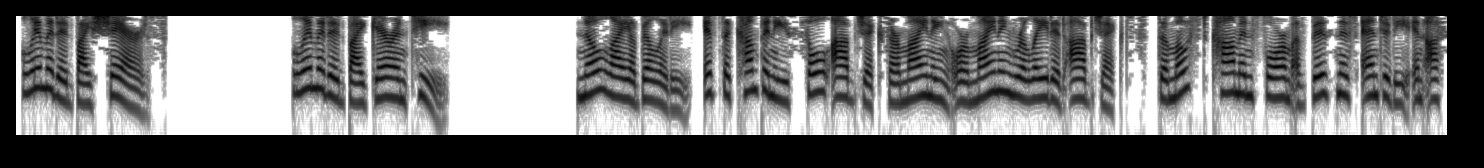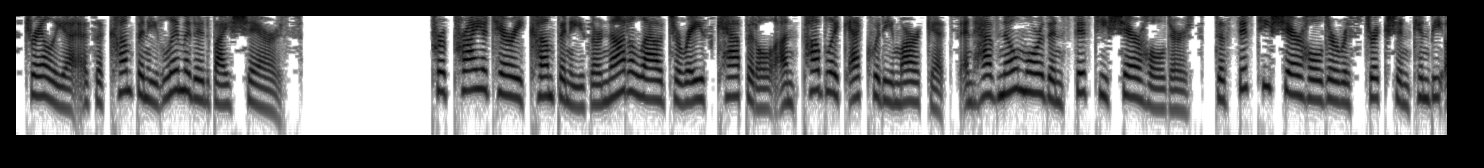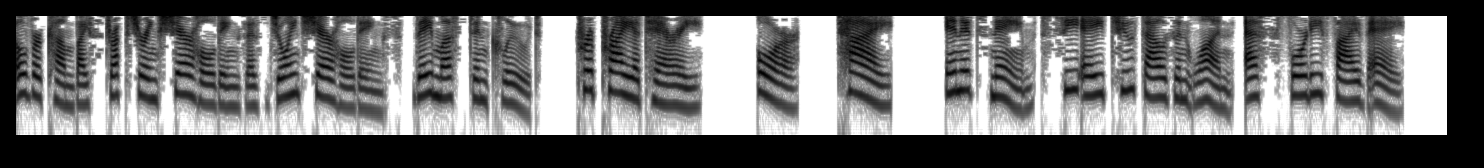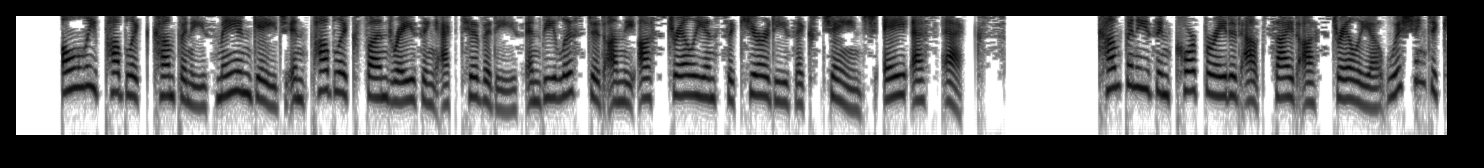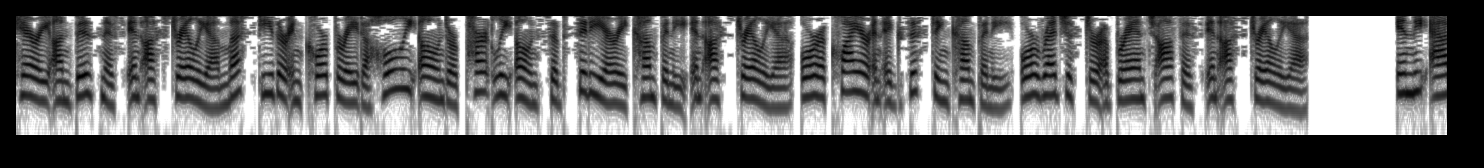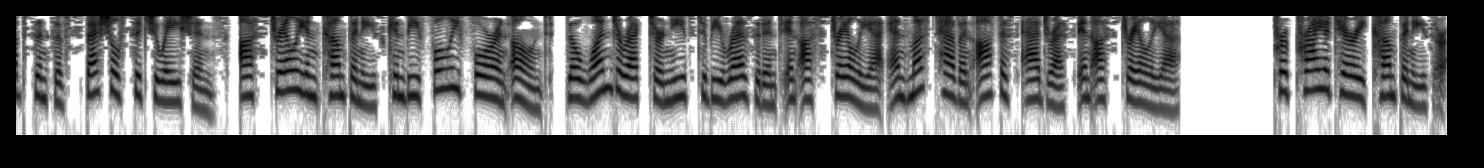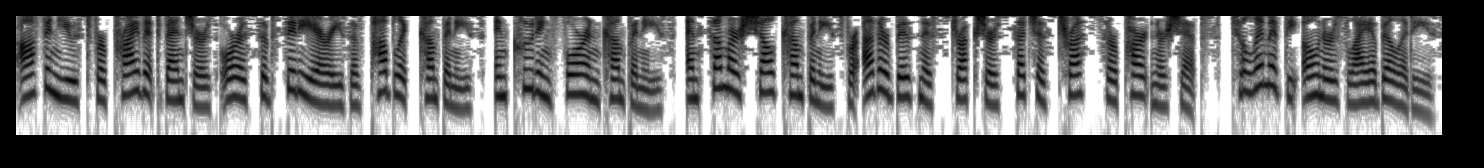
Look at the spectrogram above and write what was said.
limited by shares limited by guarantee no liability, if the company's sole objects are mining or mining-related objects. The most common form of business entity in Australia is a company limited by shares. Proprietary companies are not allowed to raise capital on public equity markets and have no more than 50 shareholders. The 50 shareholder restriction can be overcome by structuring shareholdings as joint shareholdings. They must include proprietary, or Pty, in its name CA 2001, S45A. Only public companies may engage in public fundraising activities and be listed on the Australian Securities Exchange ASX. Companies incorporated outside Australia wishing to carry on business in Australia must either incorporate a wholly owned or partly owned subsidiary company in Australia or acquire an existing company or register a branch office in Australia. In the absence of special situations, Australian companies can be fully foreign-owned, though one director needs to be resident in Australia and must have an office address in Australia. Proprietary companies are often used for private ventures or as subsidiaries of public companies, including foreign companies, and some are shell companies for other business structures such as trusts or partnerships, to limit the owner's liabilities.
